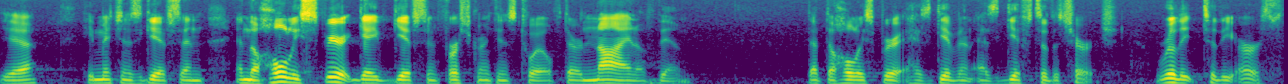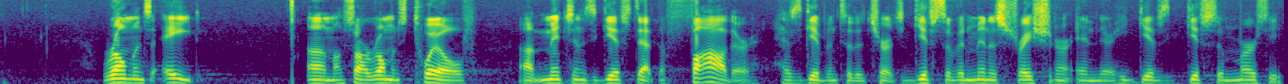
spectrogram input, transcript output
Yeah? He mentions gifts. And, and the Holy Spirit gave gifts in 1 Corinthians 12. There are nine of them that the Holy Spirit has given as gifts to the church, really to the earth. Romans 8, um, I'm sorry, Romans 12 uh, mentions gifts that the Father has given to the church. Gifts of administration are in there. He gives gifts of mercy,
